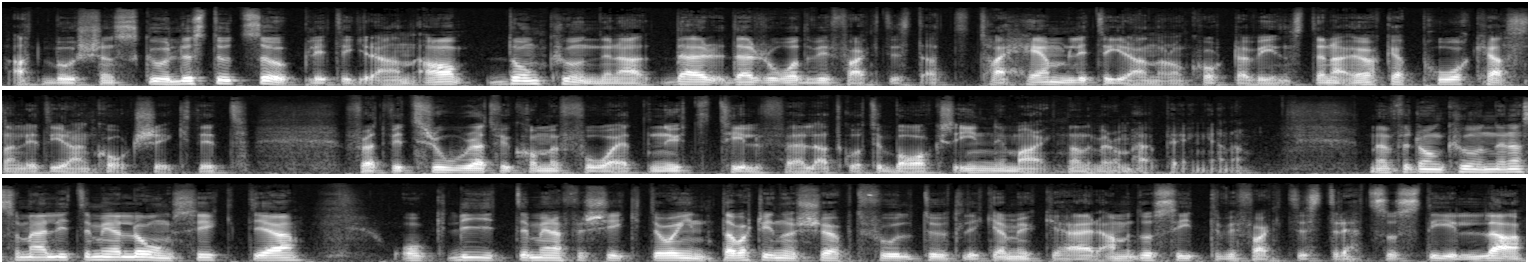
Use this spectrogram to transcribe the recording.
att börsen skulle studsa upp lite grann. Ja, de kunderna, där, där råder vi faktiskt att ta hem lite grann av de korta vinsterna. Öka på kassan lite grann kortsiktigt. För att vi tror att vi kommer få ett nytt tillfälle att gå tillbaks in i marknaden med de här pengarna. Men för de kunderna som är lite mer långsiktiga och lite mer försiktig och inte varit inne och köpt fullt ut lika mycket här, ja, men då sitter vi faktiskt rätt så stilla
